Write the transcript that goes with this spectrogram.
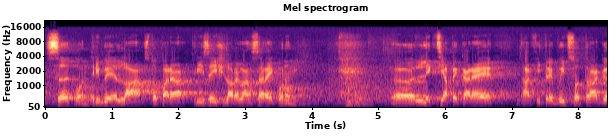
să contribuie la stoparea crizei și la relansarea economică. Uh, lecția pe care ar fi trebuit să o tragă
